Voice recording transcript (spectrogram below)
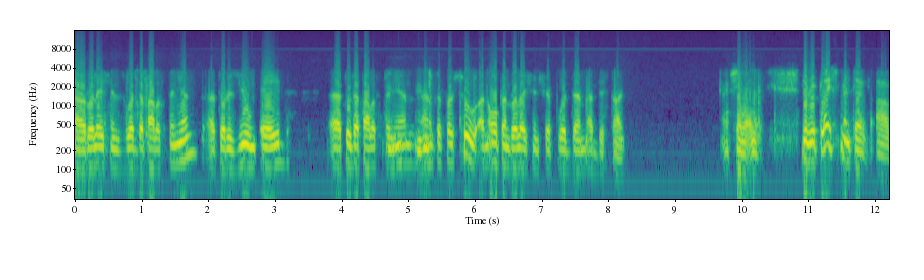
uh, relations with the Palestinians, uh, to resume aid uh, to the Palestinians, Mhm, mhm. and to pursue an open relationship with them at this time. Absolutely. The replacement of of,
